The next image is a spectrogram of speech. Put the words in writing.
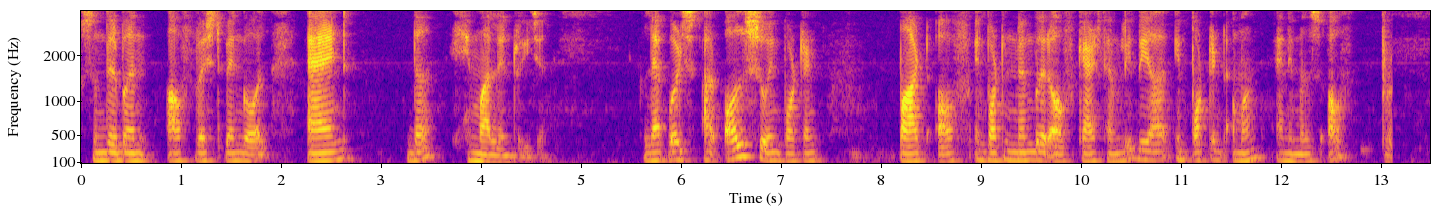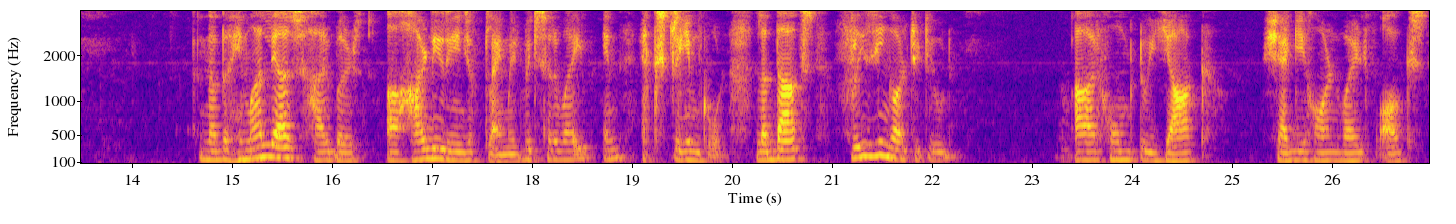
Sundarban of West Bengal, and the Himalayan region. Leopards are also important part of important member of cat family. They are important among animals of now the Himalayas harbor a hardy range of climate which survive in extreme cold. Ladakh's freezing altitude are home to yak, shaggy horned wild fox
